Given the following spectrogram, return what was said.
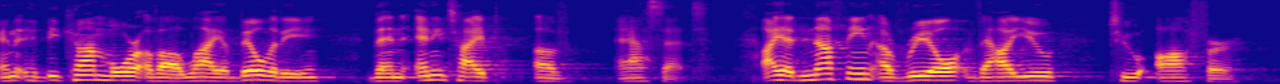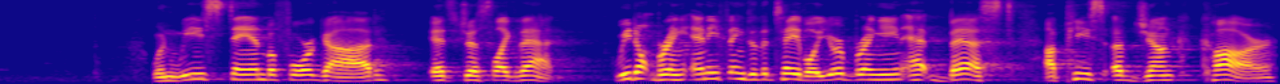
And it had become more of a liability than any type of asset. I had nothing of real value to offer. When we stand before God, it's just like that. We don't bring anything to the table. You're bringing, at best, a piece of junk car,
